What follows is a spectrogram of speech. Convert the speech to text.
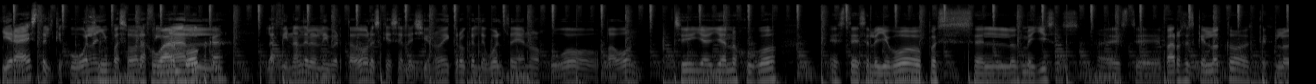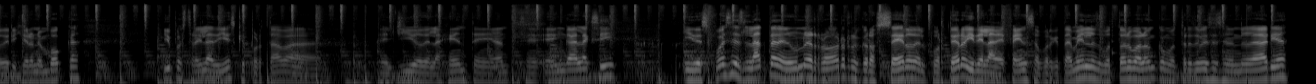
Y era este, el que jugó el año Sí, pasado la final, Boca. la final de la Libertadores, que se lesionó y creo que el de vuelta ya no jugó Pavón. Sí, ya, ya no jugó. Este, se lo llevó pues el- los mellizos. Este, Barros Esqueloto, que lo dirigieron en Boca. Y pues trae la 10 que portaba el Gio de la gente antes en, en Galaxy. Y después Slatan en un error grosero del portero y de la defensa, porque también les botó el balón como tres veces en el área.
